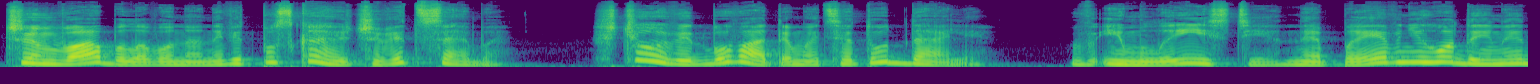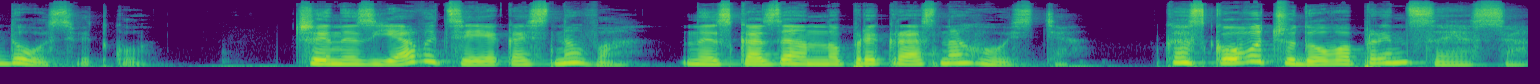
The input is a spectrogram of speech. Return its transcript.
чим вабила вона, не відпускаючи від себе? Що відбуватиметься тут далі? В імлисті непевні години досвідку. Чи не з'явиться якась нова, несказанно прекрасна гостя, казково чудова принцеса,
